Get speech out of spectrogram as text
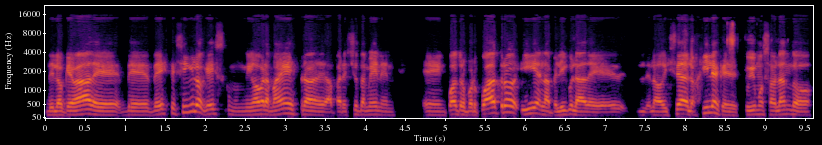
de lo que va de, este siglo, que es como mi obra maestra. Apareció también en, en 4x4 y en la película de, La Odisea de los Giles, que estuvimos hablando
